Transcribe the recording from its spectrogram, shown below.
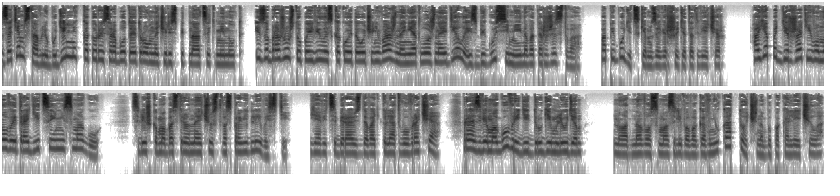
Затем ставлю будильник, который сработает ровно через 15 минут, изображу, что появилось какое-то очень важное неотложное дело и сбегу с семейного торжества. Папе будет с кем завершить этот вечер. А я поддержать его новые традиции не смогу. Слишком обостренное чувство справедливости. Я ведь собираюсь давать клятву врача. Разве могу вредить другим людям? Но одного смазливого говнюка точно бы покалечило.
